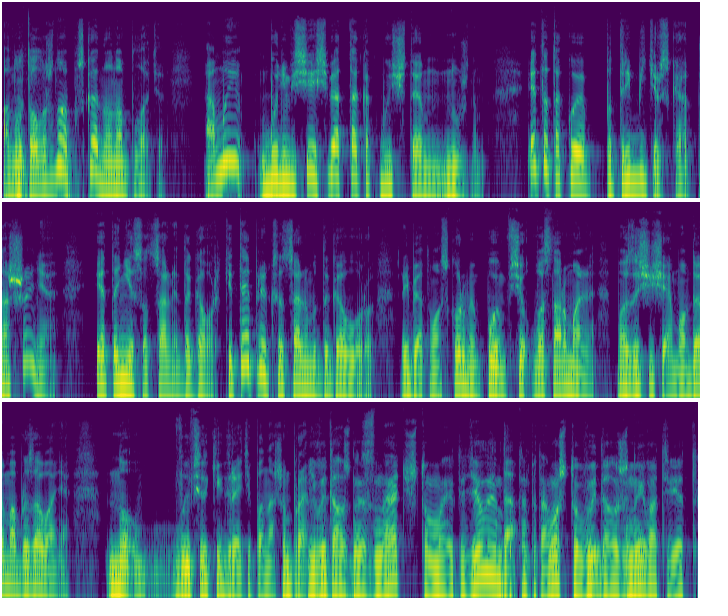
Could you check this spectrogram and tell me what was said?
оно должно, а пускай оно нам платит а мы будем вести себя так, как мы считаем нужным. Это такое потребительское отношение, это не социальный договор. Китай привык к социальному договору. Ребята, мы вас кормим, поем, все у вас нормально, мы вас защищаем, мы вам даем образование, но вы все таки играете по нашим правилам. И вы должны знать, что мы это делаем, да. потому что вы должны в ответ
